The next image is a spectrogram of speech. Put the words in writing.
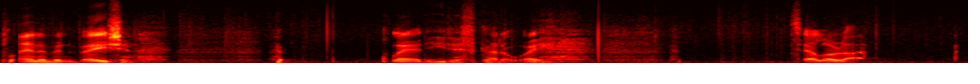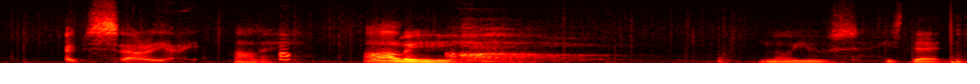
Plan of invasion. Glad Edith got away. Tell her I, I'm sorry. I, Ollie. Ollie. No use. He's dead.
